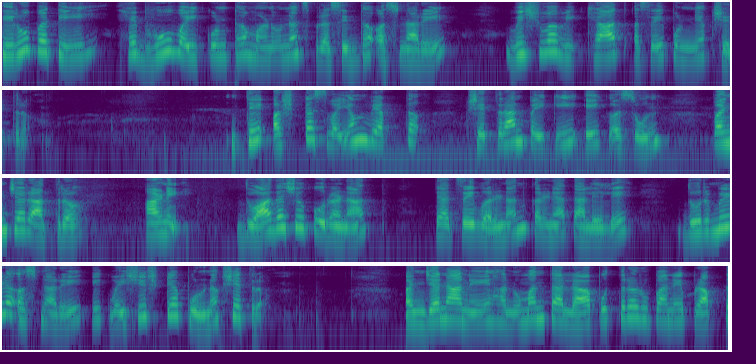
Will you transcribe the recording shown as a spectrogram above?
तिरुपती हे भूवैकुंठ म्हणूनच प्रसिद्ध असणारे विश्वविख्यात असे पुण्यक्षेत्र. ते अष्ट स्वयंव्यक्त क्षेत्रांपैकी एक असून पंचरात्र आणि द्वादश पुराणात त्याचे वर्णन करण्यात आलेले दुर्मिळ असणारे एक वैशिष्ट्यपूर्ण क्षेत्र. अंजनाने हनुमंताला पुत्ररूपाने प्राप्त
